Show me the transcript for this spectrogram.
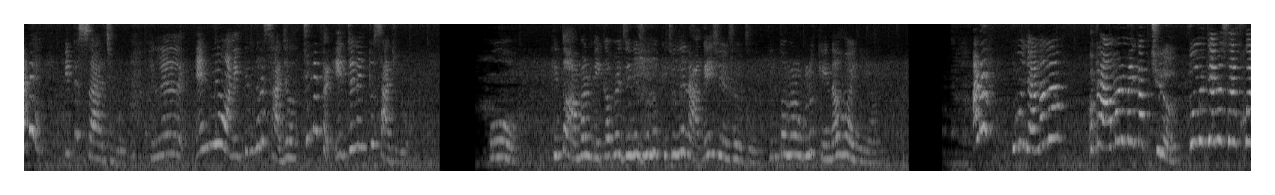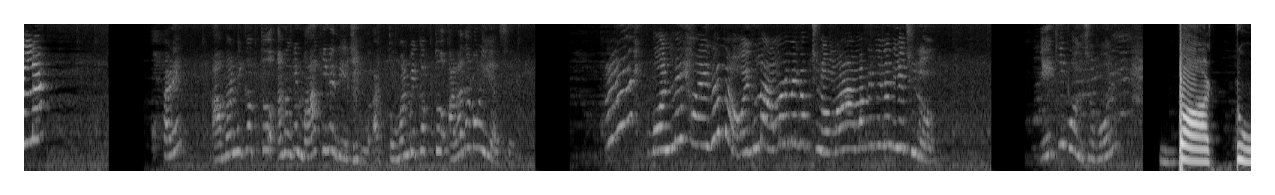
আরে একটু সাজবো। তাহলে এমনি অনেকদিন ধরে সাজা হচ্ছে না তো এর জন্য একটু সাজবো। ও কিন্তু আমার মেকআপের জিনিসগুলো কিছুদিন আগেই শেষ হয়েছে কিন্তু আমার ওগুলো কেনা হয়নি আরে তুমি জানো না ওটা আমার মেকআপ ছিল তুমি কেন সেভ করলে আরে আমার মেকআপ তো আমাকে মা কিনে দিয়েছিল আর তোমার মেকআপ তো আলাদা করেই আছে। বললেই হয়ে গেল ওইগুলো আমার মেকআপ ছিল মা আমাকে কিনে দিয়েছিল। এ কি বলছো বোন? Part two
